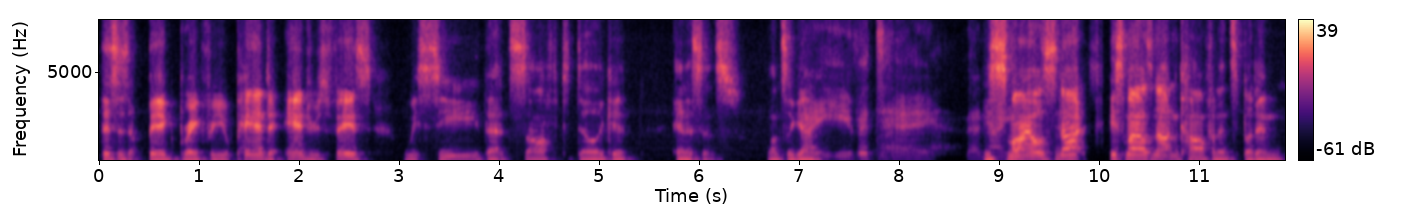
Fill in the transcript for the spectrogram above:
This is a big break for you. Pan to Andrew's face. We see that soft, delicate innocence once again. Naivete. That he naivete. smiles not he smiles not in confidence, but in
